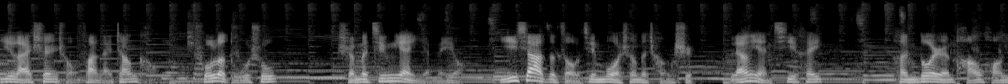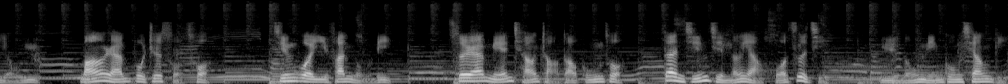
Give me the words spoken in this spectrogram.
衣来伸手饭来张口，除了读书，什么经验也没有。一下子走进陌生的城市，两眼漆黑，很多人彷徨犹豫，茫然不知所措。经过一番努力，虽然勉强找到工作，但仅仅能养活自己，与农民工相比，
